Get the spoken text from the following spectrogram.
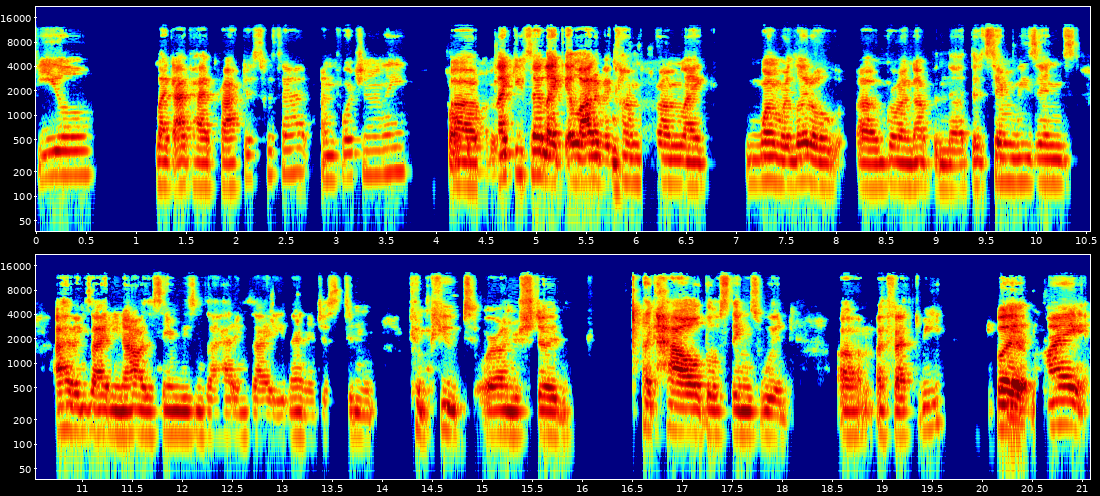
feel like I've had practice with that, unfortunately. Uh, like you said, like a lot of it comes from like when we're little, um, growing up, and the the same reasons I have anxiety now are the same reasons I had anxiety then. It just didn't compute or understood like how those things would um, affect me. But yeah. my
